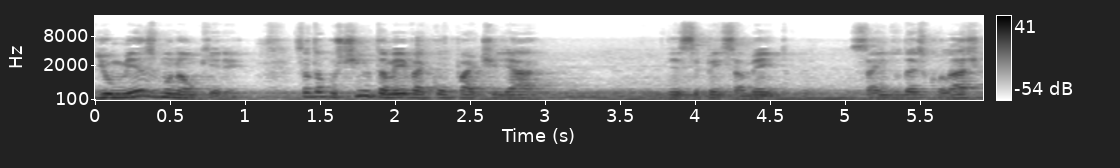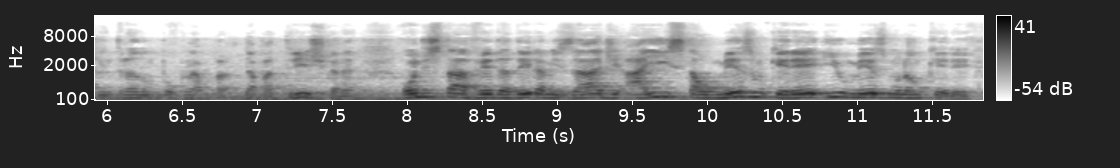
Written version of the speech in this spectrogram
e o mesmo não querer. Santo Agostinho também vai compartilhar desse pensamento, saindo da escolástica, entrando um pouco na, da patrística, né? Onde está a verdadeira amizade, aí está o mesmo querer e o mesmo não querer.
